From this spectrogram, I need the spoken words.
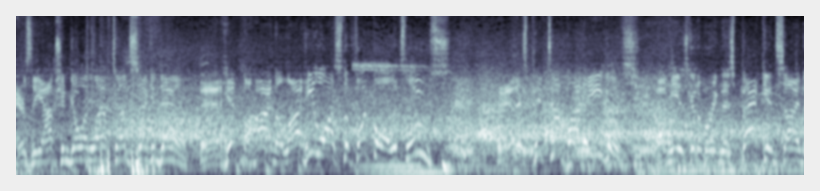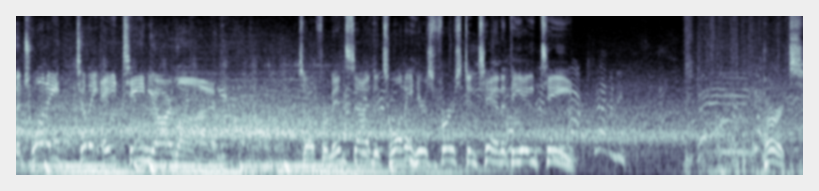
Here's the option going left on second down. And hit behind the line. He lost the football. It's loose. And it's picked up by the Eagles. And he is going to bring this back inside the 20 to the 18-yard line. So from inside the 20, here's first and 10 at the 18. Hurts.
